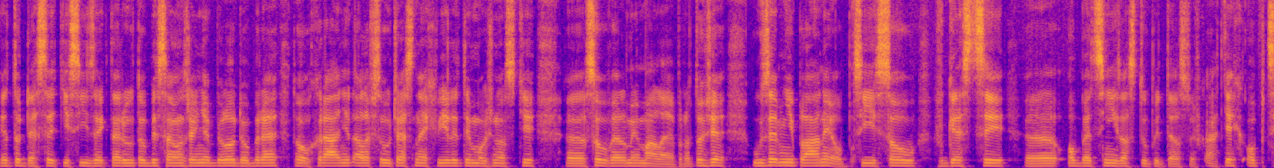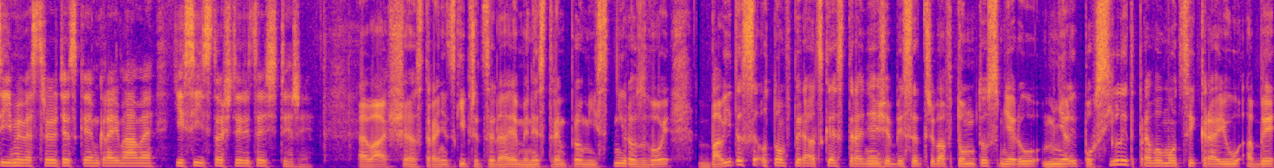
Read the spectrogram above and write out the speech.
je to 10 tisíc hektarů, to by samozřejmě bylo dobré to ochránit, ale v současné chvíli ty možnosti e, jsou velmi malé, protože územní plány obcí jsou v gesci e, obecních zastupitelstv a těch obcí my ve středočeském kraji máme 1100 44. Váš stranický předseda je ministrem pro místní rozvoj. Bavíte se o tom v Pirátské straně, že by se třeba v tomto směru měli posílit pravomoci krajů, aby,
